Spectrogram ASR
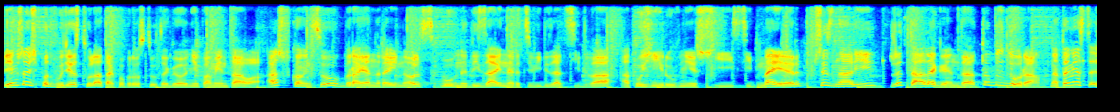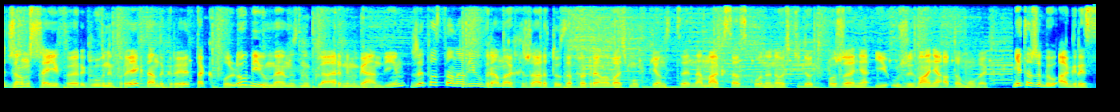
Większość po 20 latach po prostu tego nie pamiętała. Aż w końcu Brian Reynolds, główny designer Cywilizacji 2, a później również i Sid Meier, przyznali, że ta legenda to bzdura. Natomiast John Schaefer, główny projektant gry, tak polubił mem z nuklearnym Gandhim, że postanowił w ramach żartu zaprogramować mu w piątce na maksa skłonności do tworzenia i używania atomówek. Nie to, że był agresywny.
